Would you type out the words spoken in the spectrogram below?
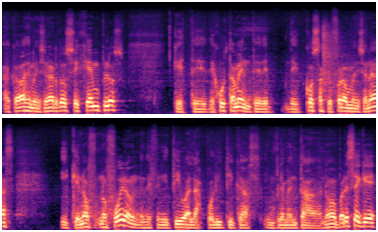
acabas de mencionar dos ejemplos que este, de justamente de, cosas que fueron mencionadas y que no, fueron en definitiva las políticas implementadas. ¿no? Me parece que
